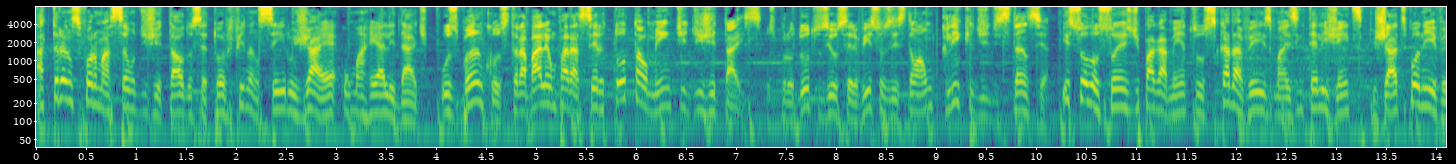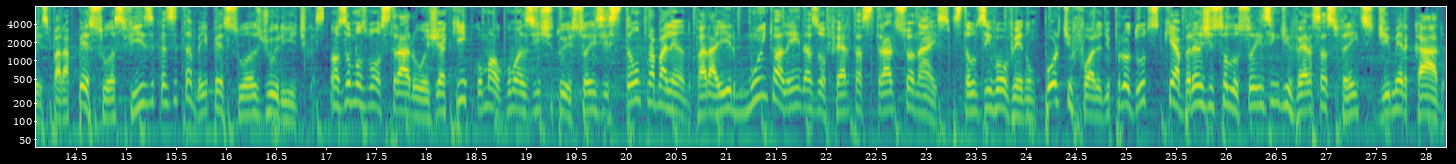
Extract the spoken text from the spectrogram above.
A transformação digital do setor financeiro já é uma realidade. Os bancos trabalham para ser totalmente digitais. Os produtos e os serviços estão a um clique de distância e soluções de pagamentos cada vez mais inteligentes já disponíveis para pessoas físicas e também pessoas jurídicas. Nós vamos mostrar hoje aqui como algumas instituições estão trabalhando para ir muito além das ofertas tradicionais. Estão desenvolvendo um portfólio de produtos que abrange soluções em diversas frentes de mercado.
